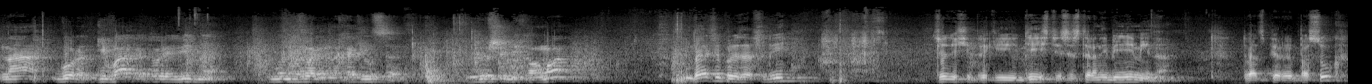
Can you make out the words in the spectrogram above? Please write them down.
на город Гива, который, видно, его назвали, находился на вершине холма. Дальше произошли следующие такие действия со стороны Бениамина. 21 посук.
